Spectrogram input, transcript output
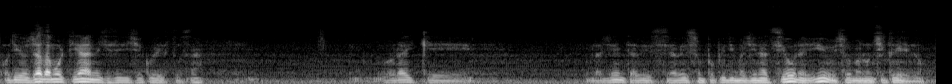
Oddio, già da molti anni che si dice questo, sa? Vorrei che la gente avesse, avesse un po' più di immaginazione, io insomma non ci credo.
